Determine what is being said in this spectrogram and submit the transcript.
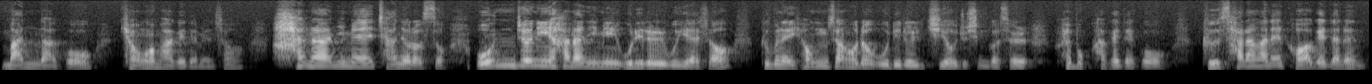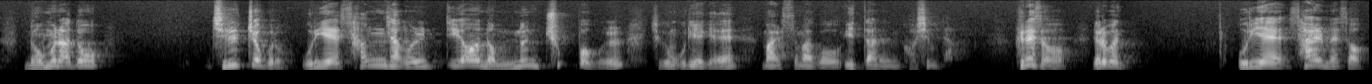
만나고 경험하게 되면서 하나님의 자녀로서 온전히 하나님이 우리를 위해서 그분의 형상으로 우리를 지어주신 것을 회복하게 되고 그 사랑 안에 거하게 되는 너무나도 질적으로 우리의 상상을 뛰어넘는 축복을 지금 우리에게 말씀하고 있다는 것입니다. 그래서 여러분, 우리의 삶에서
